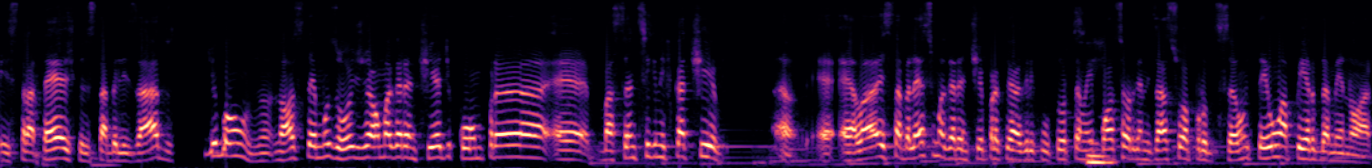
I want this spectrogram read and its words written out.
estratégicos, estabilizados, de bom. Nós temos hoje já uma garantia de compra é, bastante significativa. Ah, é, ela estabelece uma garantia para que o agricultor também Sim. possa organizar a sua produção e ter uma perda menor.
